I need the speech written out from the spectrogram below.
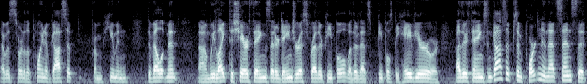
That was sort of the point of gossip from human development. Um, we like to share things that are dangerous for other people, whether that's people's behavior or other things. And gossip's important in that sense that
